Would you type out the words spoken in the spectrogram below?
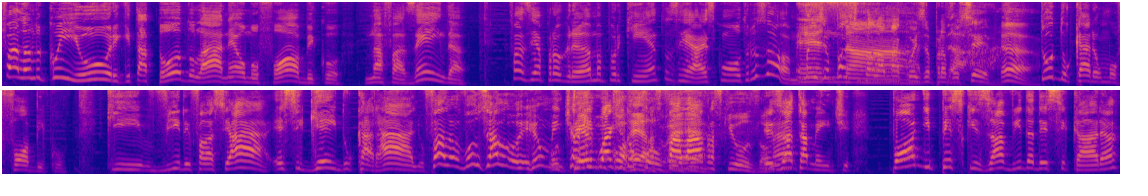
falando que o Yuri, que tá todo lá, né, homofóbico na fazenda, fazia programa por 500 reais com outros homens. Mas eu posso nada. falar uma coisa pra você? Ah. Todo cara homofóbico que vira e fala assim, ah, esse gay do caralho. Fala, eu vou usar realmente O a linguagem correto, do As povo. palavras que usam, né? Pode pesquisar a vida desse cara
